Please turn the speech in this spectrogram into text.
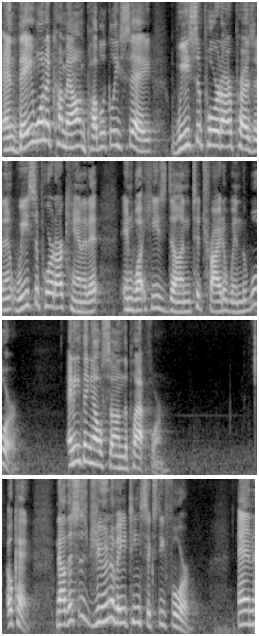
And they want to come out and publicly say, we support our president, we support our candidate in what he's done to try to win the war. Anything else on the platform? Okay, now this is June of 1864. And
